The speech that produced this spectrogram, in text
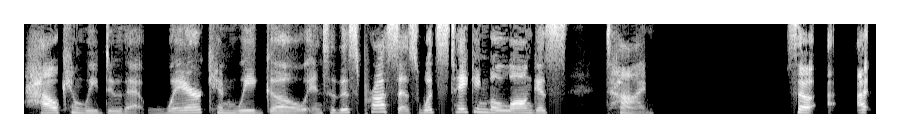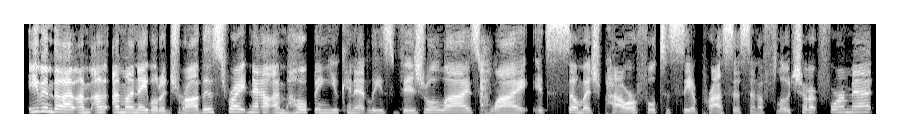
How can we do that? Where can we go into this process? What's taking the longest time? So I, even though I'm, I'm, I'm unable to draw this right now, I'm hoping you can at least visualize why it's so much powerful to see a process in a flowchart format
